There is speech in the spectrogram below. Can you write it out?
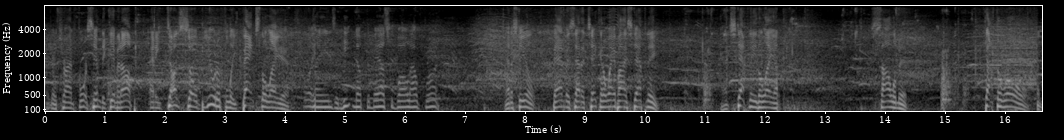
They're going to try and force him to give it up, and he does so beautifully. Banks the lay-in. Lanes and heating up the basketball out front. And a steal. Badmus had it taken away by Stephanie. And Stephanie the layup. Solomon got the roll.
